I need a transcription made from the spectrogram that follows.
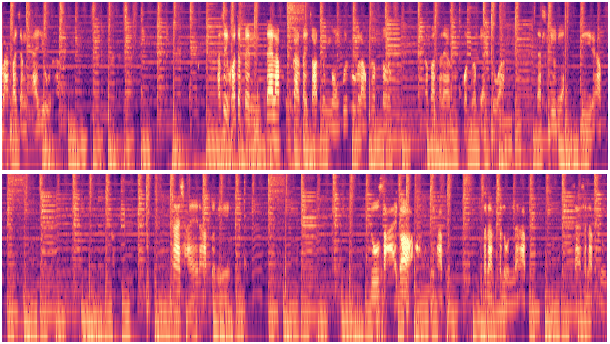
หลังๆก็ยังใช้อยู่นะครับาสซีฟเขาจะเป็นได้รับคุ้มการไฟช็อตเงินงงฟื้นฟูพลังเพิ่มเติม แล้วก็แสดงผลเมื่อเปลี่ยนตัว แต่สกิลเนี่ยดีนะครับน่าใช้นะครับตัวนี้ ดูสายก็นี่ครับ สนับสนุนนะครับ สายสนับสนุน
